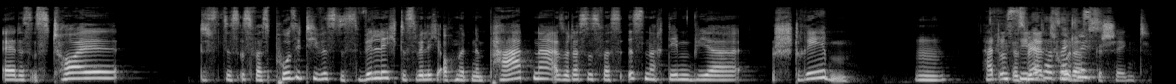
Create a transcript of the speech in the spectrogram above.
äh, das ist toll, das, das ist was Positives, das will ich, das will ich auch mit einem Partner. Also dass es was ist, nach dem wir streben. Mhm. Hat uns das die Natur das geschenkt.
